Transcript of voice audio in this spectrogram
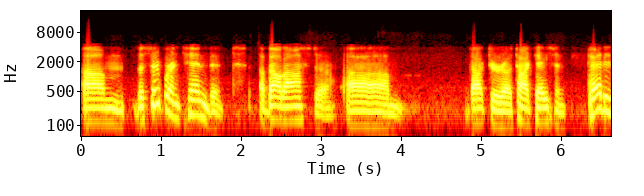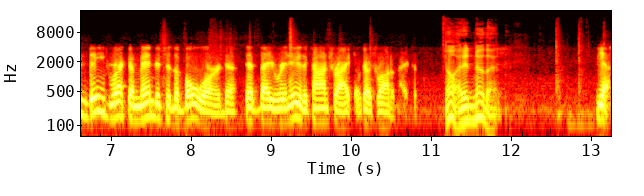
um, the superintendent about Valdosta, um, Dr. Uh, Todd Cason, had indeed recommended to the board that they renew the contract of Coach Rodemaker. Oh, I didn't know that. Yes,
